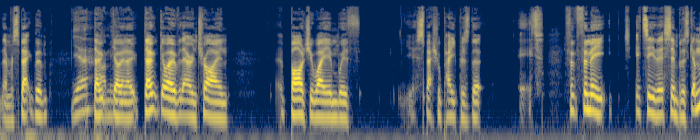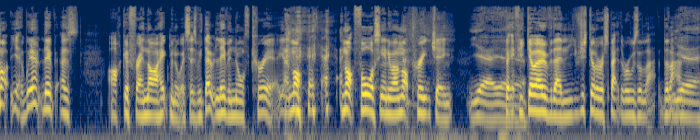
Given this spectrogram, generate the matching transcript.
then respect them. yeah. Don't I mean, go in, don't go over there and try and barge your way in with special papers that it, for for me it's either as simple as I'm not yeah we don't live as our good friend Niall Hickman always says we don't live in North Korea you know, I'm not I'm not forcing anyone I'm not preaching Yeah, yeah. but if you go over there then you've just got to respect the rules of la- the land Yeah,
